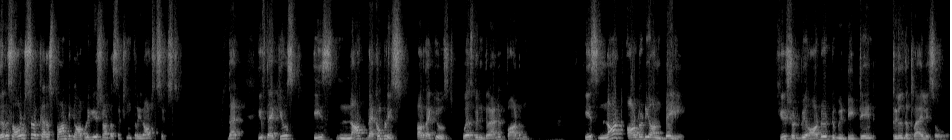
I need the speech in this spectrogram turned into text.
There is also a corresponding obligation under section 306 that if the accused is not the accomplice or the accused who has been granted pardon is not already on bail, he should be ordered to be detained till the trial is over.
